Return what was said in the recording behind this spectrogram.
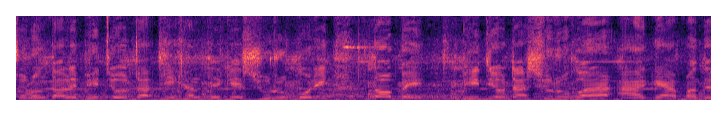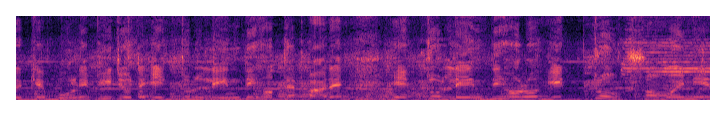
চলুন তাহলে ভিডিওটা এখান থেকে শুরু করি। তবে ভিডিওটা শুরু করার আগে আপনাদেরকে বলি, ভিডিওটা একটু লেন্দি হতে পারে, একটু লেন্দি হলেও একটু সময় নিয়ে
